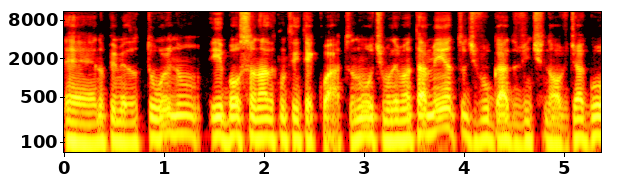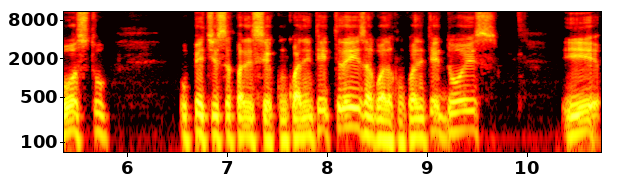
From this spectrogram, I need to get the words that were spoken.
é, no primeiro turno e Bolsonaro com 34%. No último levantamento, divulgado 29 de agosto, o petista aparecia com 43%, agora com 42%, e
